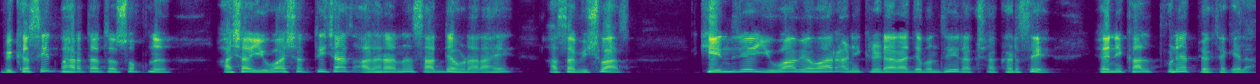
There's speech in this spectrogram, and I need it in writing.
विकसित भारताचं स्वप्न अशा युवा शक्तीच्याच आधारानं साध्य होणार आहे असा विश्वास केंद्रीय युवा व्यवहार आणि क्रीडा राज्यमंत्री रक्षा खडसे यांनी काल पुण्यात व्यक्त केला.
